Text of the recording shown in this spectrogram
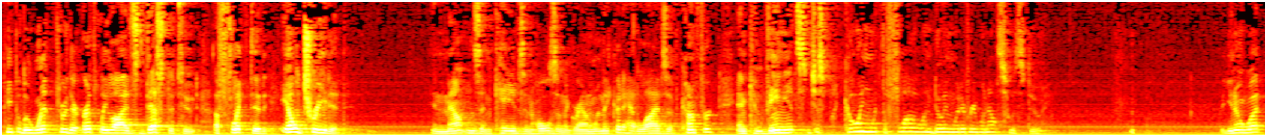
People who went through their earthly lives destitute, afflicted, ill-treated in mountains and caves and holes in the ground when they could have had lives of comfort and convenience just by going with the flow and doing what everyone else was doing. but you know what?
